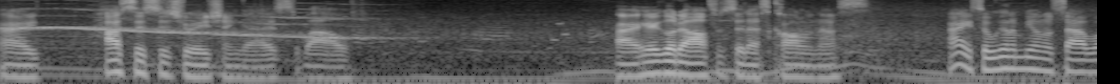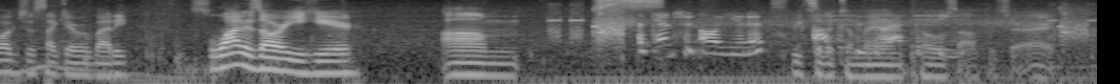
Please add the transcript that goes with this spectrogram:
All right, how's hostage situation, guys. Wow. All right, here go the officer that's calling us. All right, so we're gonna be on the sidewalk just like everybody. SWAT is already here. Um, Attention all units. speak to the command post officer. All right.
